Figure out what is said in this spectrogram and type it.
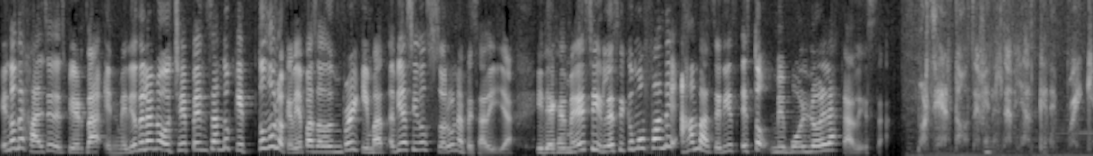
en donde Hal se despierta en medio de la noche pensando que todo lo que había pasado en Breaking Bad había sido solo una pesadilla. Y déjenme decirles que como fan de ambas series, esto me voló la cabeza. Por cierto, se viene sabías que de Breaking.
